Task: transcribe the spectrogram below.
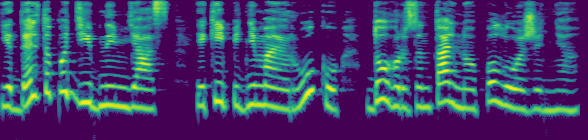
є дельтаподібний м'яз, який піднімає руку до горизонтального положення.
